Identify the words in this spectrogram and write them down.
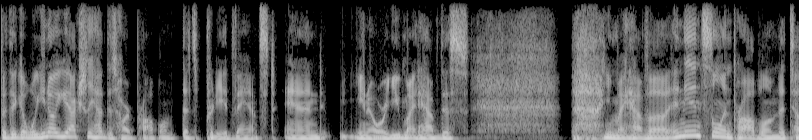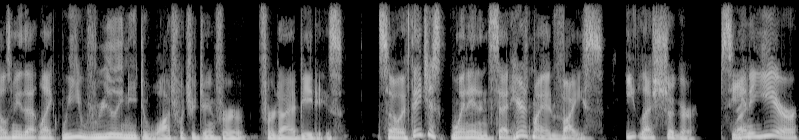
But they go, well, you know, you actually have this heart problem that's pretty advanced, and you know, or you might have this, you might have a, an insulin problem that tells me that like we really need to watch what you're doing for for diabetes. So if they just went in and said, "Here's my advice: eat less sugar," see right. in a year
